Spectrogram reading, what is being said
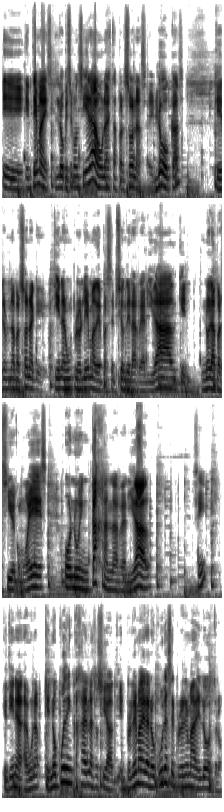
eh, el tema es, lo que se considera una de estas personas eh, locas, que era una persona que tiene algún problema de percepción de la realidad, que no la percibe como es, o no encaja en la realidad, ¿sí? Que tiene alguna. que no puede encajar en la sociedad. El problema de la locura es el problema del otro.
